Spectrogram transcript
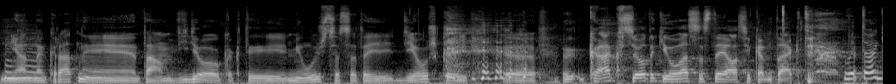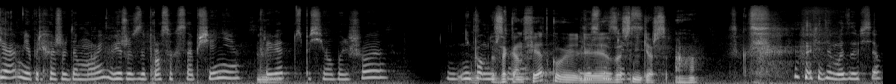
неоднократные там видео, как ты милуешься с этой девушкой. Э, Как все-таки у вас состоялся контакт? В итоге я прихожу домой, вижу в запросах сообщение. Привет, спасибо большое. Не помню, За конфетку или За сникерс? Ага. Видимо, за все.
